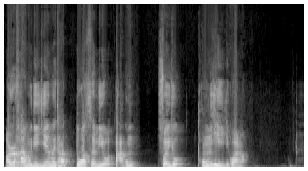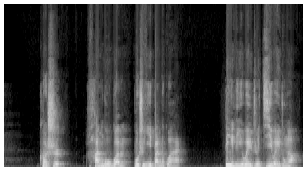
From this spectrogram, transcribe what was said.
而汉武帝因为他多次立有大功，所以就同意移关了。可是函谷关不是一般的关隘，地理位置极为重要，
